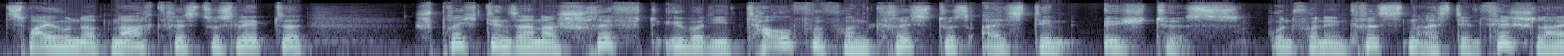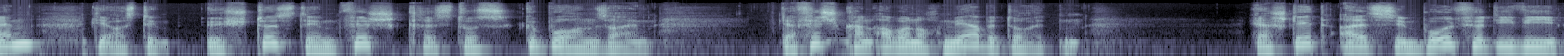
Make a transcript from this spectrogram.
200 nach Christus lebte, spricht in seiner Schrift über die Taufe von Christus als dem Ichthys und von den Christen als den Fischlein, die aus dem Ichthys, dem Fisch Christus, geboren seien. Der Fisch kann aber noch mehr bedeuten. Er steht als Symbol für die wie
